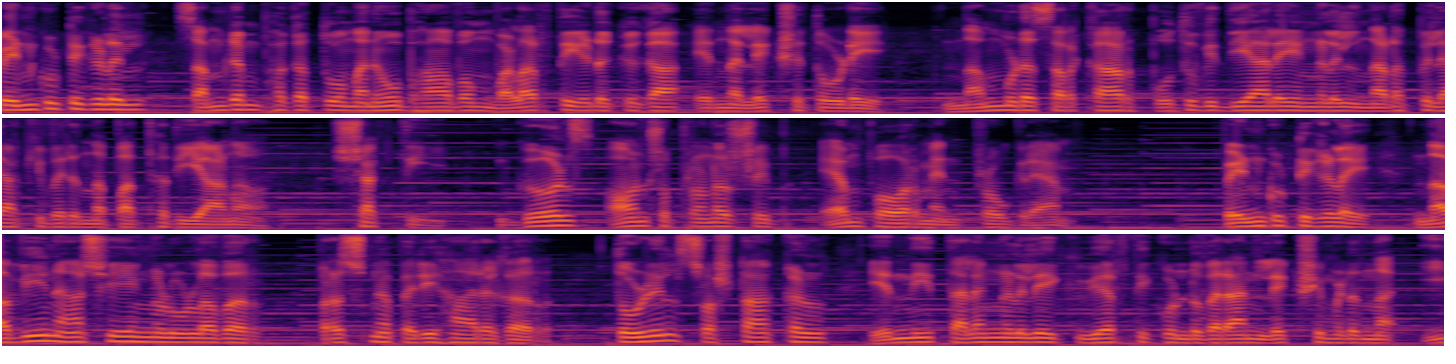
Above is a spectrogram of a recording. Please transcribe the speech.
പെൺകുട്ടികളിൽ സംരംഭകത്വ മനോഭാവം വളർത്തിയെടുക്കുക എന്ന ലക്ഷ്യത്തോടെ നമ്മുടെ സർക്കാർ പൊതുവിദ്യാലയങ്ങളിൽ നടപ്പിലാക്കി വരുന്ന പദ്ധതിയാണ് Shakti girls entrepreneurship empowerment programme. പെൺകുട്ടികളെ നവീനാശയങ്ങളുള്ളവർ പ്രശ്നപരിഹാരകർ തൊഴിൽ സ്രഷ്ടാക്കൾ എന്നീ തലങ്ങളിലേക്ക് ഉയർത്തിക്കൊണ്ടുവരാൻ ലക്ഷ്യമിടുന്ന ഈ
